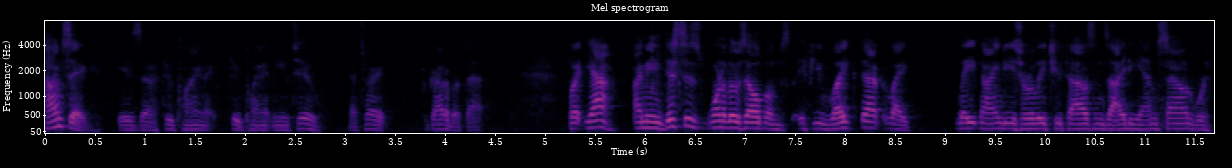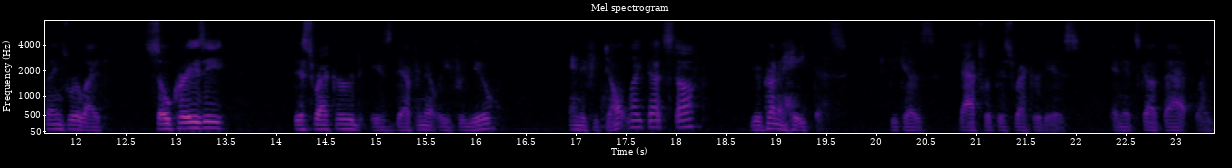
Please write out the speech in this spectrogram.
Timesig is uh, through Planet through Planet Mu too. That's right. Forgot about that. But yeah, I mean, this is one of those albums. If you like that, like late '90s, early 2000s IDM sound, where things were like so crazy, this record is definitely for you. And if you don't like that stuff, you're gonna hate this because that's what this record is, and it's got that like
